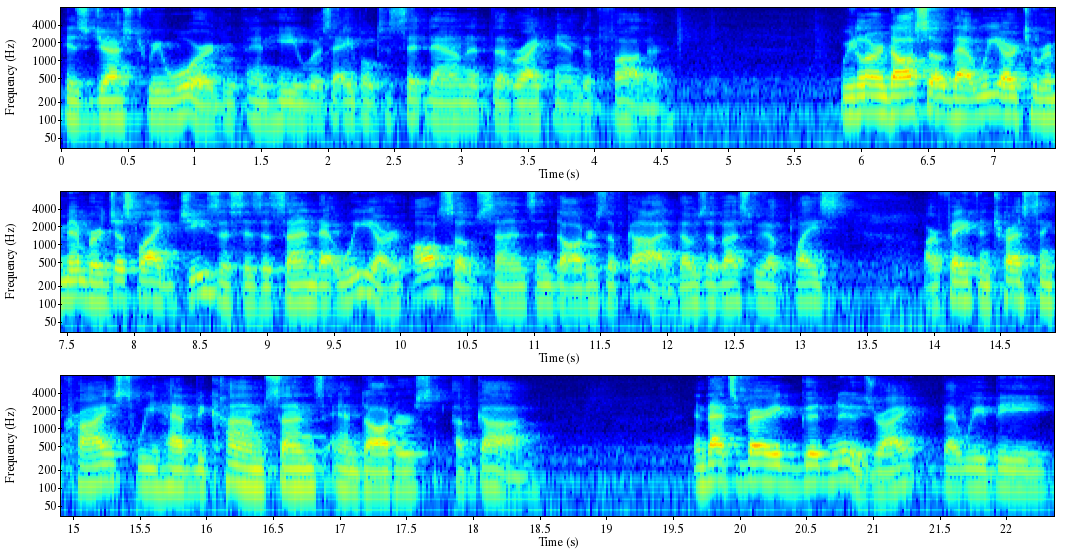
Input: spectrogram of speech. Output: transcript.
his just reward and he was able to sit down at the right hand of the Father. We learned also that we are to remember, just like Jesus is a son, that we are also sons and daughters of God. Those of us who have placed our faith and trust in Christ, we have become sons and daughters of God. And that's very good news, right? That we be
